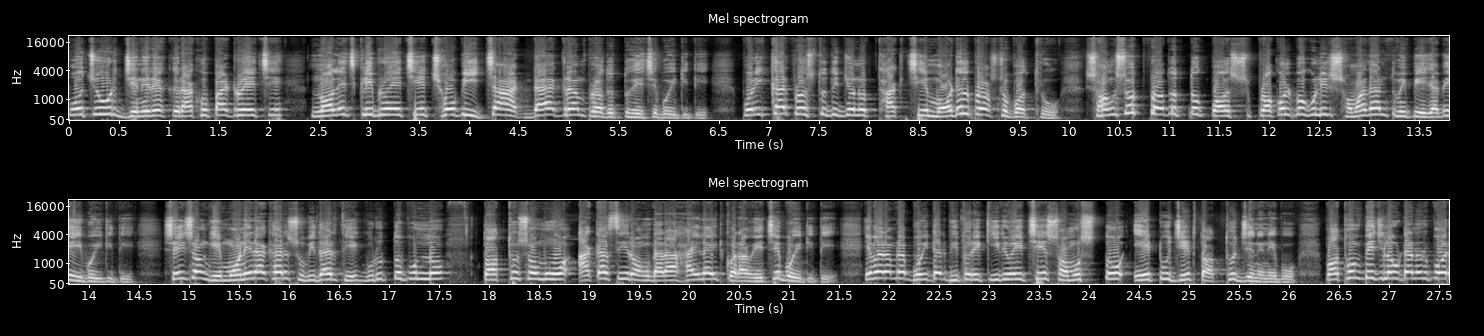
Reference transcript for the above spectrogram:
প্রচুর জেনে রেখ- পার্ট রয়েছে নলেজ ক্লিপ রয়েছে, ছবি চার্ট ডায়াগ্রাম প্রদত্ত হয়েছে বইটিতে। পরীক্ষার প্রস্তুতির জন্য থাকছে মডেল প্রশ্নপত্র। সংসদ প্রদত্ত প্রকল্পগুলির সমাধান তুমি পেয়ে যাবে এই বইটিতে। সেই সঙ্গে মনে রাখার সুবিধার্থে গুরুত্বপূর্ণ তথ্যসমূহ আকাশি রং দ্বারা হাইলাইট করা হয়েছে বইটিতে। এবার আমরা বইটার ভিতরে কি রয়েছে, সমস্ত এ টু জেড তথ্য জেনে নেব। প্রথম পেজ লৌটানোর পর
